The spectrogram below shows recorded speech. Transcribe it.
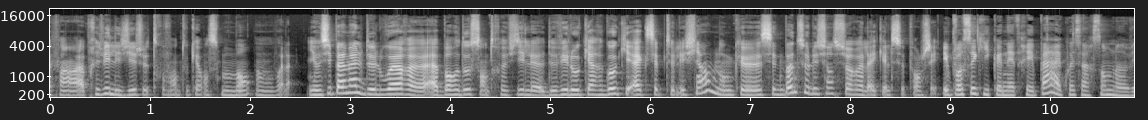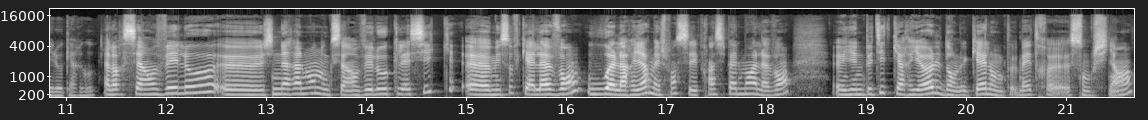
enfin, à privilégier je trouve en tout cas en ce moment. voilà. Il y a aussi pas mal de loueurs euh, à Bordeaux centre-ville de vélo cargo qui acceptent les chiens donc euh, c'est une bonne solution sur laquelle se pencher. Et pour ceux qui connaîtraient pas, à quoi ça ressemble un vélo cargo? Alors c'est un vélo généralement donc c'est un vélo classique mais sauf qu'à l'avant ou à mais je pense que c'est principalement à l'avant il y a une petite carriole dans lequel on peut mettre euh, son chien.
